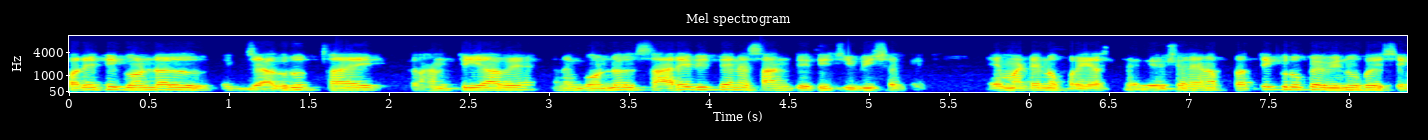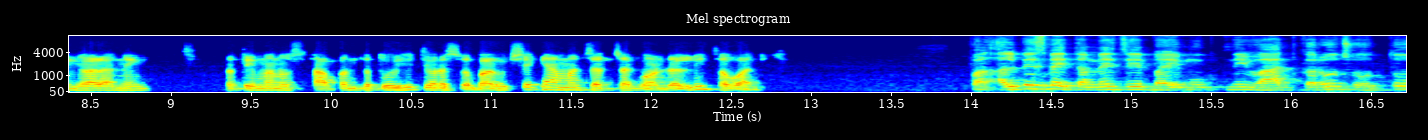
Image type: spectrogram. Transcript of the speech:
ફરીથી ગોંડલ એક જાગૃત થાય, ક્રાંતિ આવે અને ગોંડલ સારી રીતે અને શાંતિથી જીવી શકે એ માટેનો પ્રયાસ થઈ રહ્યો છે એના પ્રતિક રૂપે વિનુભાઈ સિંગાળાની પ્રતિમાનું સ્થાપન થતું હોય છે. ત્યારે સ્વાભાવિક છે કે આમાં ચર્ચા ગોંડલની થવાની છે. પણ અલ્પેશભાઈ, તમે જે ભયમુક્તની વાત કરો છો, તો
